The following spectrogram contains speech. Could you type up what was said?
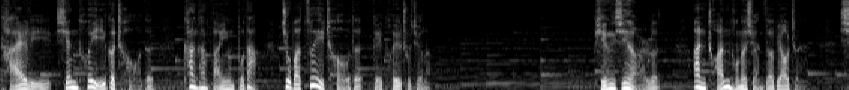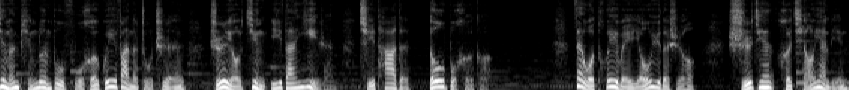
台里先推一个丑的，看看反应不大，就把最丑的给推出去了。”平心而论，按传统的选择标准，新闻评论不符合规范的主持人只有敬一丹一人，其他的都不合格。在我推诿犹豫的时候，时间和乔艳林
